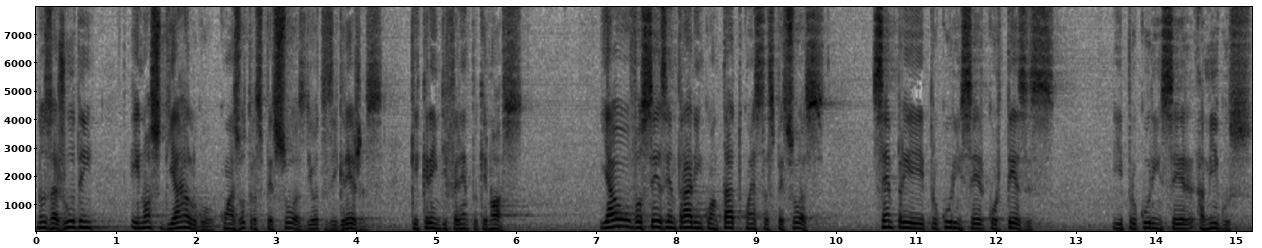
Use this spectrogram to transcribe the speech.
nos ajudem em nosso diálogo com as outras pessoas de outras igrejas que creem diferente do que nós. E ao vocês entrarem em contato com essas pessoas, sempre procurem ser corteses e procurem ser amigos,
